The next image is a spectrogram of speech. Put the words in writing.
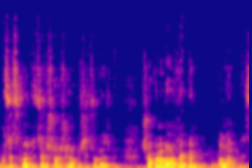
প্রসেস করতে চান, সরাসরি অফিসে চলে আসবেন। সকলে ভালো থাকবেন, আল্লাহ হাফেজ।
